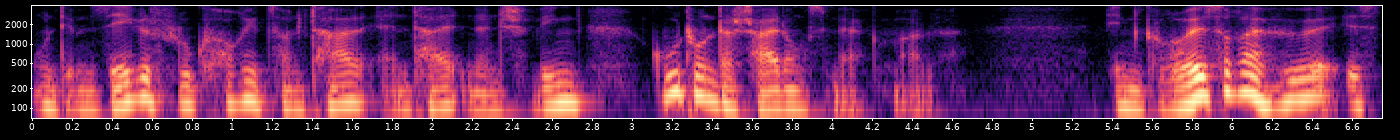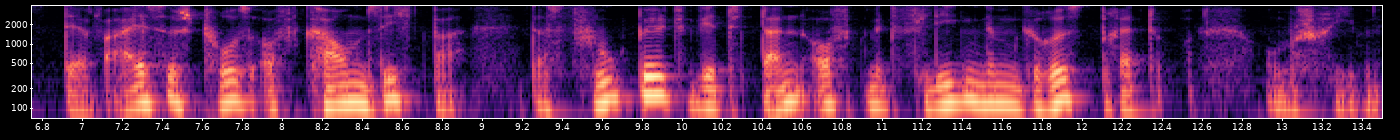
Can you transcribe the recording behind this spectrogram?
und im Segelflug horizontal enthaltenen Schwingen gute Unterscheidungsmerkmale. In größerer Höhe ist der weiße Stoß oft kaum sichtbar. Das Flugbild wird dann oft mit fliegendem Gerüstbrett umschrieben.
